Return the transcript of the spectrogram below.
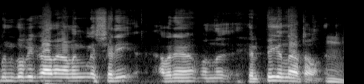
മുൻകോപിക്കാതാണെങ്കിൽ ശരി അവനെ വന്ന് ഹെൽപ്പ് ചെയ്യുന്ന ഉം.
